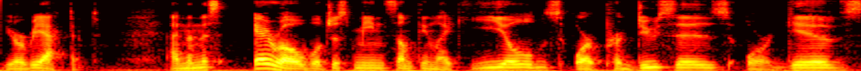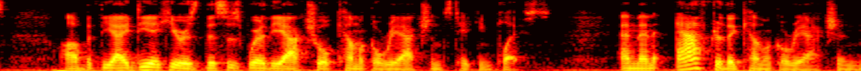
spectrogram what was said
you're a reactant. And then this arrow will just mean something like yields or produces or gives. Uh, but the idea here is this is where the actual chemical reaction is taking place. And then after the chemical reaction,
